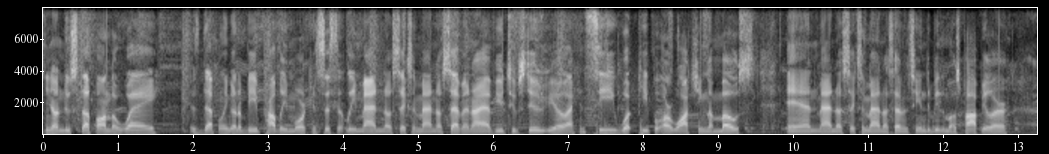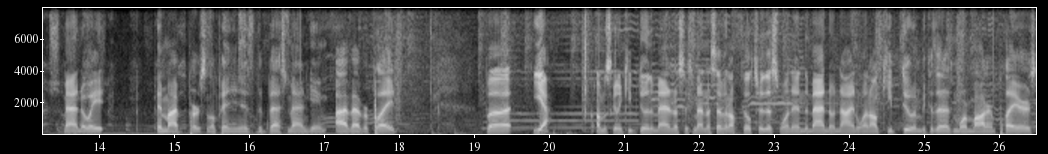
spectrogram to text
You know, new stuff on the way is definitely going to be probably more consistently Madden 06 and Madden 07. I have YouTube Studio. I can see what people are watching the most, and Madden 06 and Madden 07 seem to be the most popular. Madden 08, in my personal opinion, is the best Madden game I've ever played. But yeah, I'm just going to keep doing the Madden 06, Madden 07. I'll filter this one in. The Madden 09 one I'll keep doing because it has more modern players.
